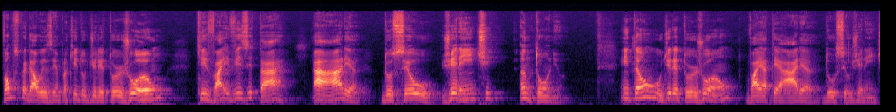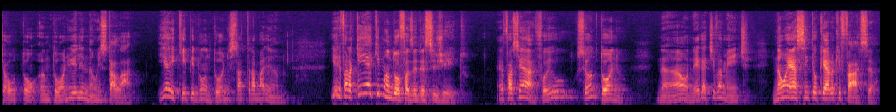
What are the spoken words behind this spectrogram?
Vamos pegar o exemplo aqui do diretor João, que vai visitar a área do seu gerente Antônio. Então, o diretor João vai até a área do seu gerente Antônio e ele não está lá. E a equipe do Antônio está trabalhando. E ele fala: quem é que mandou fazer desse jeito? Ele fala assim: ah, foi o seu Antônio. Não, negativamente. Não é assim que eu quero que faça.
